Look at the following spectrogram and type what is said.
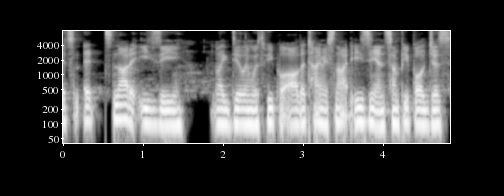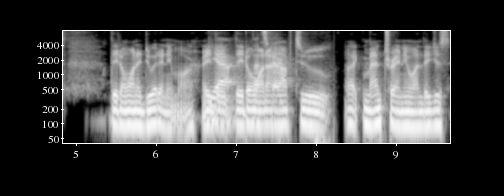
it's it's not a easy like dealing with people all the time. It's not easy and some people just they don't want to do it anymore right Yeah, they, they don't want to have to like mentor anyone they just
